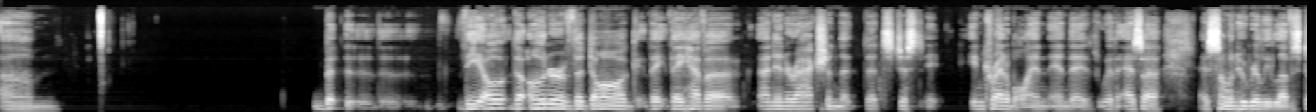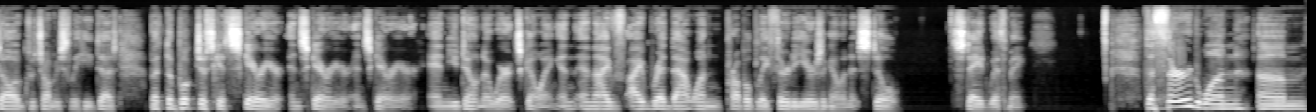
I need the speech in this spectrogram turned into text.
Um, but the the owner of the dog they they have a an interaction that that's just incredible and and with as a as someone who really loves dogs which obviously he does but the book just gets scarier and scarier and scarier and you don't know where it's going and and I've I read that one probably 30 years ago and it still stayed with me. The third one um,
